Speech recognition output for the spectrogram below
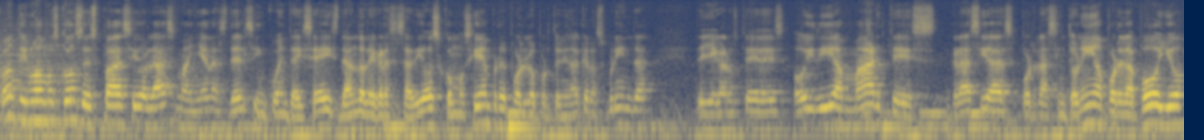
Continuamos con su espacio Las Mañanas del 56, dándole gracias a Dios, como siempre, por la oportunidad que nos brinda de llegar a ustedes hoy día martes. Gracias por la sintonía, por el apoyo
